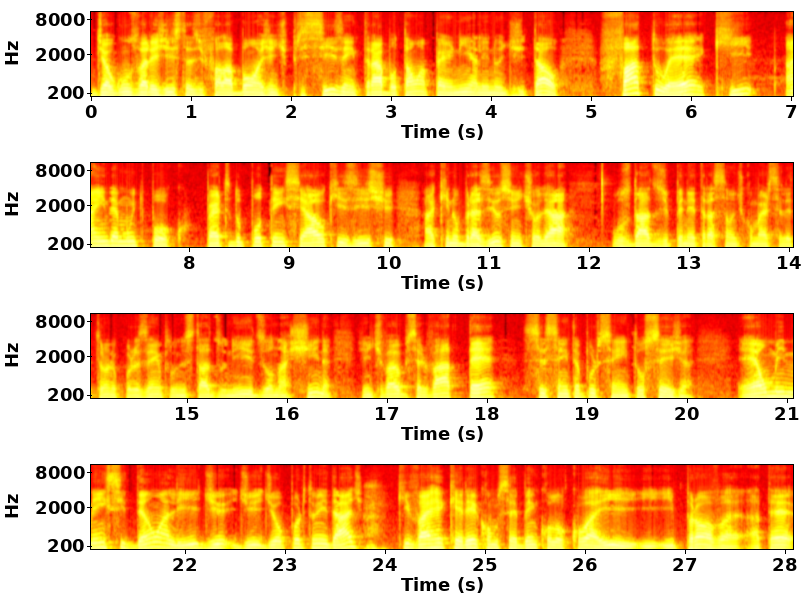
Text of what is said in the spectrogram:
de alguns varejistas de falar, bom, a gente precisa entrar, botar uma perninha ali no digital, fato é que ainda é muito pouco, perto do potencial que existe aqui no Brasil, se a gente olhar os dados de penetração de comércio eletrônico, por exemplo, nos Estados Unidos ou na China, a gente vai observar até 60%. Ou seja, é uma imensidão ali de, de, de oportunidade que vai requerer, como você bem colocou aí, e, e prova até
